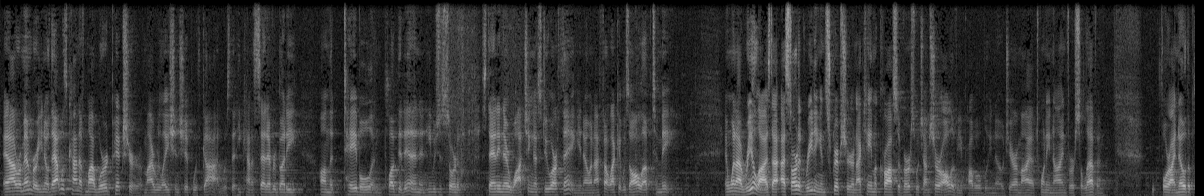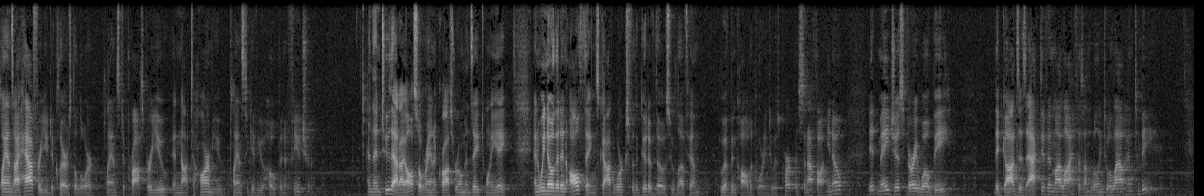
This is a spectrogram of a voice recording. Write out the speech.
And I remember, you know, that was kind of my word picture of my relationship with God was that He kind of set everybody on the table and plugged it in, and He was just sort of standing there watching us do our thing, you know, and I felt like it was all up to me. And when I realized, I, I started reading in Scripture and I came across a verse which I'm sure all of you probably know Jeremiah 29, verse 11. For I know the plans I have for you, declares the Lord plans to prosper you and not to harm you, plans to give you hope and a future. And then to that I also ran across Romans 8:28. And we know that in all things God works for the good of those who love him, who have been called according to his purpose. And I thought, you know, it may just very well be that God's as active in my life as I'm willing to allow him to be.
